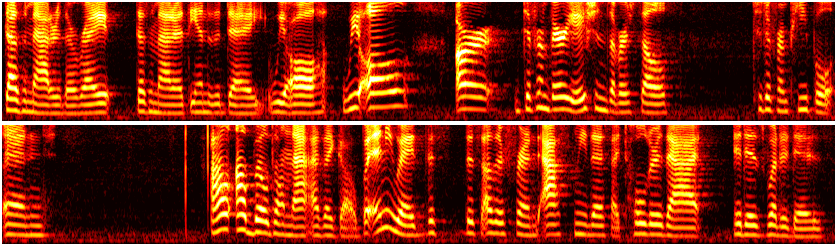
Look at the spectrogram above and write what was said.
Doesn't matter though, right? Doesn't matter. At the end of the day, we all we all are different variations of ourselves to different people and I'll I'll build on that as I go. But anyway, this this other friend asked me this. I told her that it is what it is.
